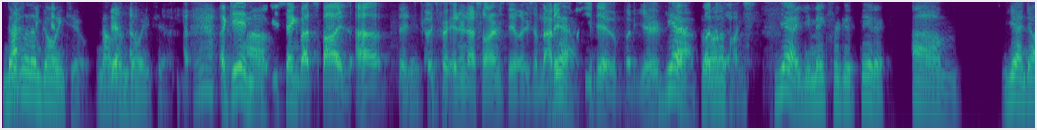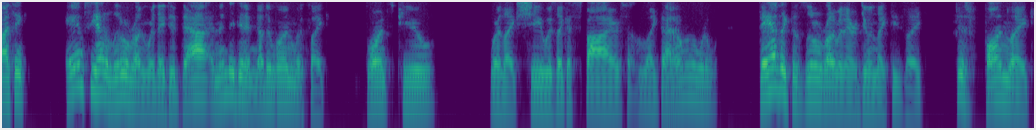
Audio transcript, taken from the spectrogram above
not where's that I'm going to. Not Yeah. that I'm going to. Again, Uh, what you're saying about spies, uh, it Yeah. goes for international arms dealers. I'm not into what you do, but you're Yeah, but on a- Yeah, you make for good theater. Um, yeah, no, I think AMC had a little run where they did that, and then they did another one with like Florence Pugh, where like she was like a spy or something like that. I don't remember what it, they had like this little run where they were doing like these like just fun like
